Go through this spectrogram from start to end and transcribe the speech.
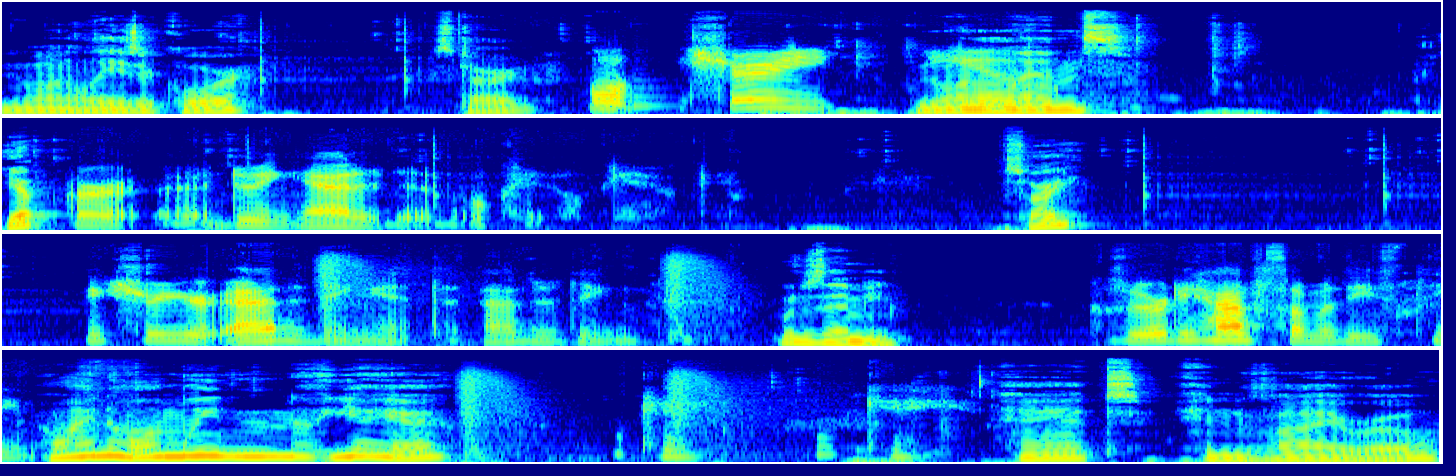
We want a laser core. Start. Well, make sure you We want a lens. Yep. are uh, doing additive. Okay. Okay. Okay. Sorry. Make sure you're editing it. Editing. What does that mean? Because we already have some of these things. Oh, I know. I'm waiting. Yeah, yeah. Okay. Okay. At Enviro.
